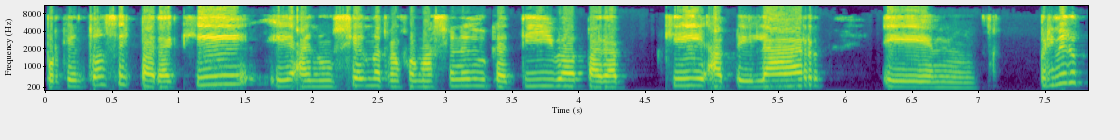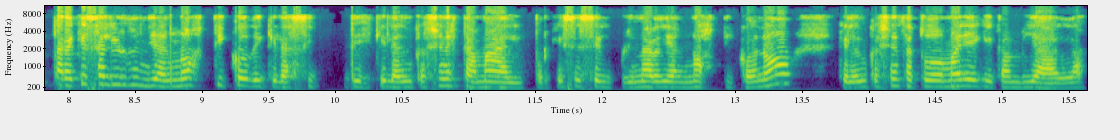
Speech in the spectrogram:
porque entonces, ¿para qué eh, anunciar una transformación educativa? ¿Para qué apelar? Em, primero, ¿para qué salir de un diagnóstico de que, la, de que la educación está mal? Porque ese es el primer diagnóstico, ¿no? Que la educación está todo mal y hay que cambiarla.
